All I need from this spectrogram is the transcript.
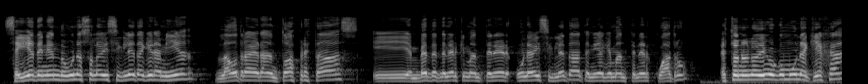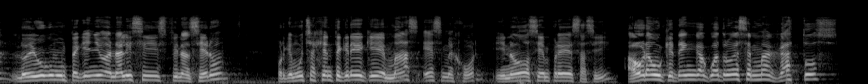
seguía teniendo una sola bicicleta que era mía, la otra eran todas prestadas y en vez de tener que mantener una bicicleta tenía que mantener cuatro. Esto no lo digo como una queja, lo digo como un pequeño análisis financiero, porque mucha gente cree que más es mejor y no siempre es así. Ahora aunque tenga cuatro veces más gastos,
